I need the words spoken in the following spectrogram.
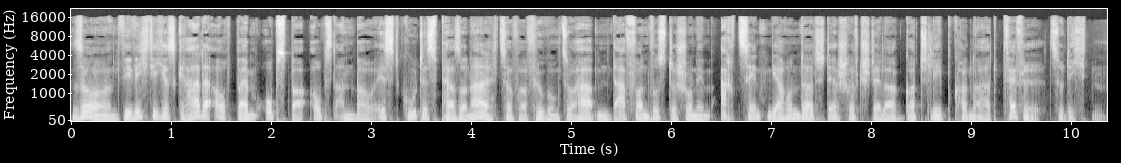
So, und wie wichtig es gerade auch beim Obstbau, Obstanbau ist, gutes Personal zur Verfügung zu haben, davon wusste schon im 18. Jahrhundert der Schriftsteller Gottlieb Konrad Pfeffel zu dichten.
